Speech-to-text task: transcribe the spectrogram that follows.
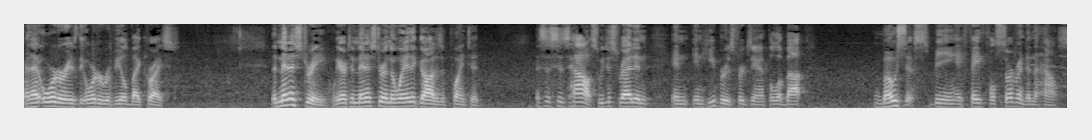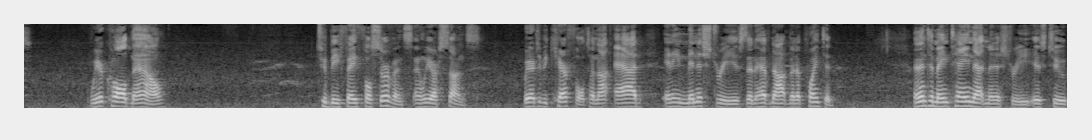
And that order is the order revealed by Christ. The ministry, we are to minister in the way that God has appointed. This is his house. We just read in, in, in Hebrews, for example, about Moses being a faithful servant in the house. We are called now to be faithful servants, and we are sons. We are to be careful to not add any ministries that have not been appointed. And then to maintain that ministry is to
